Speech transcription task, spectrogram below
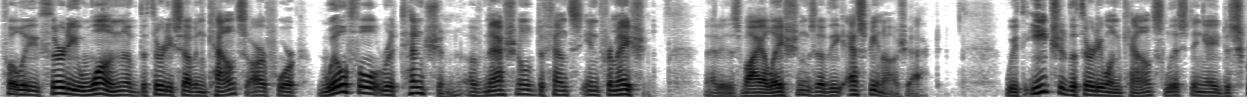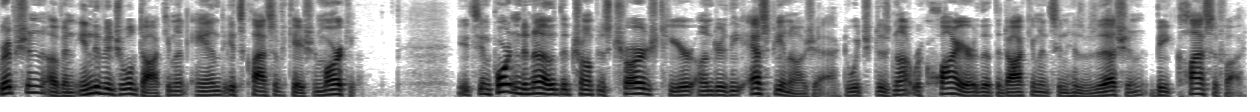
Fully 31 of the 37 counts are for willful retention of national defense information, that is, violations of the Espionage Act, with each of the 31 counts listing a description of an individual document and its classification marking. It's important to note that Trump is charged here under the Espionage Act, which does not require that the documents in his possession be classified.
